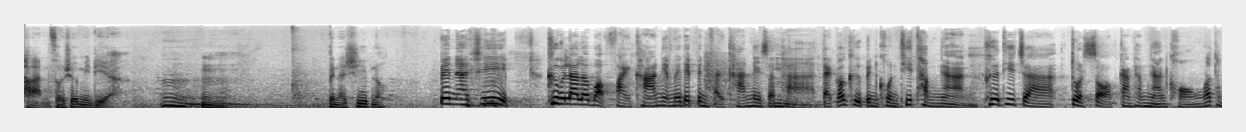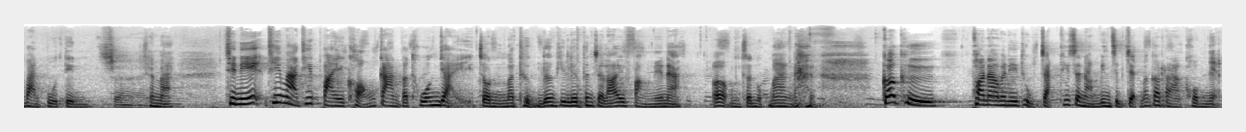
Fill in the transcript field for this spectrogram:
ผ่านโซเชียลมีเดียอืมเป็นอาชีพเนาะ เป็นอาชีพ คือเวลาเราบอกฝ่ายค้านเนี่ยไม่ได้เป็นฝ่ายค้านในสภา แต่ก็คือเป็นคนที่ทำงานเพื่อที่จะตรวจสอบการทำงานของรัฐบาลปูตินใช่ใช่ไหมทีนี้ที่มาที่ไปของการประท้วงใหญ่จนมาถึงเรื่องที่เลือกตั้งจะเล่าให้ฟังเนี่ยนะเออมันสนุกมากนะก็คือพอนาวนีถูกจับที่สนามบิน 17 มกราคมเนี่ย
